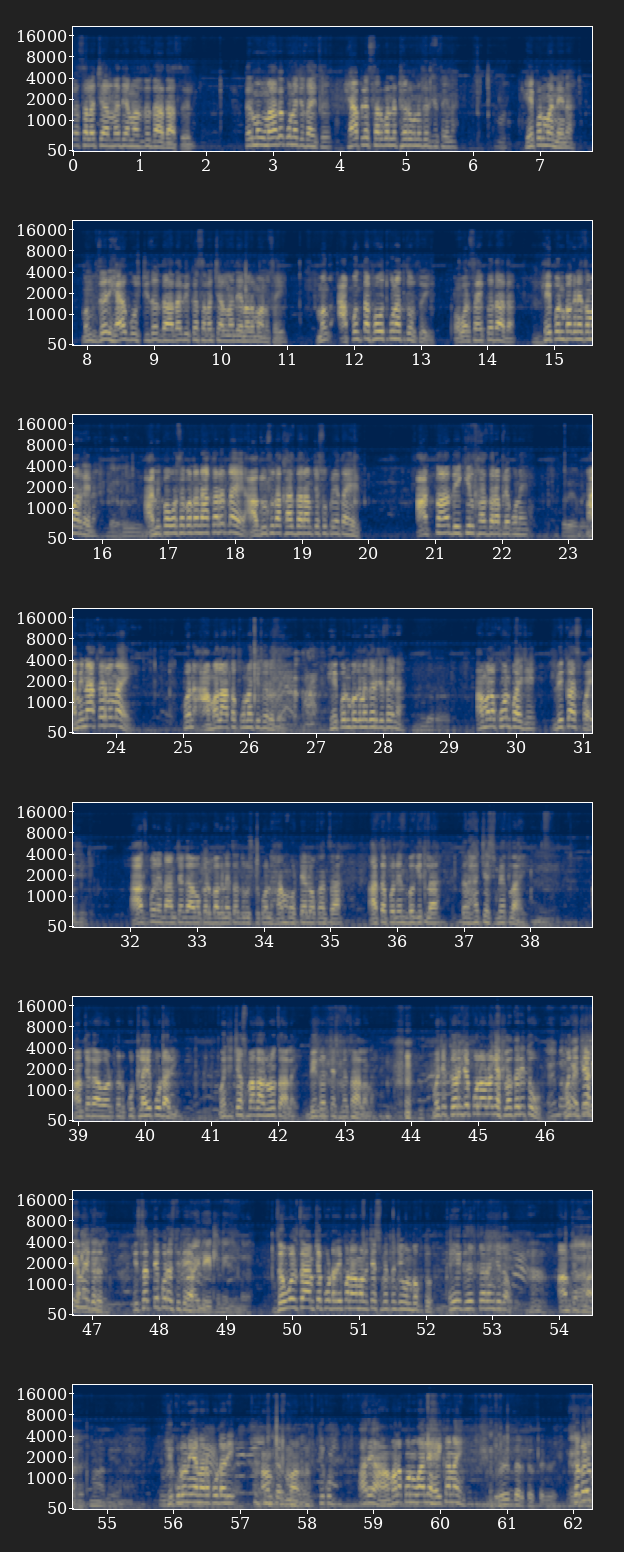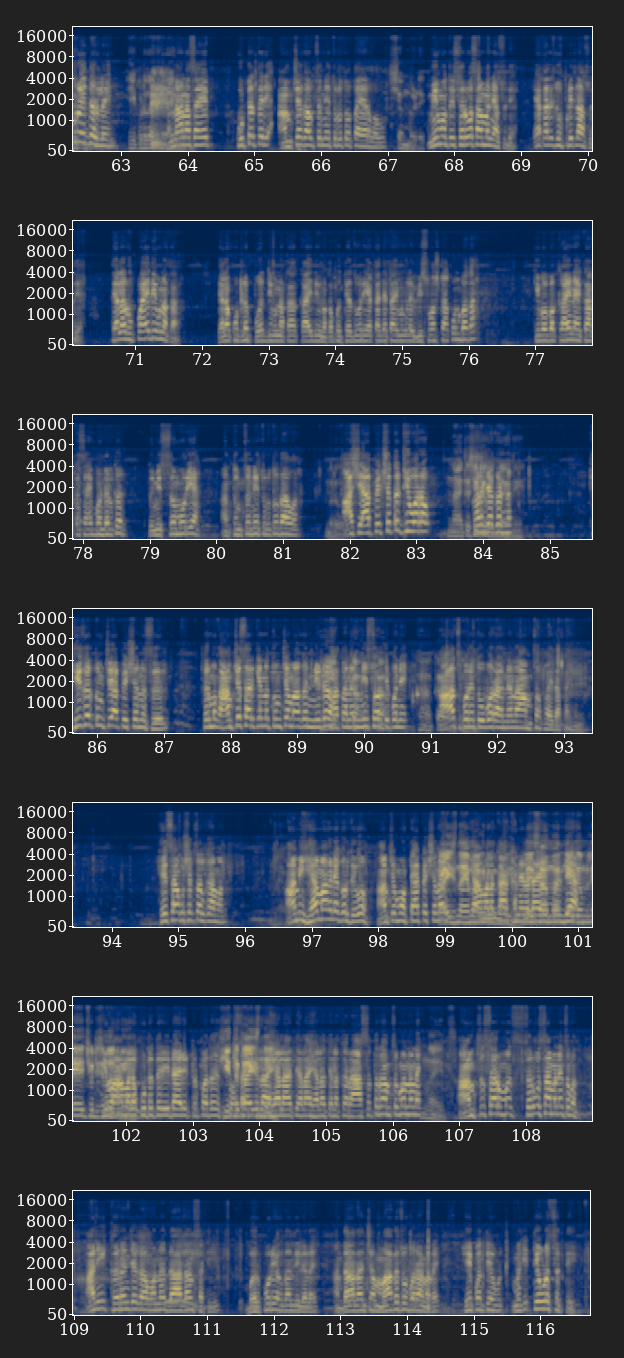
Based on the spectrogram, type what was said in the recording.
कसाला चालना देणार जर दादा असेल तर मग मागं कोणाच्या जायचं? हे आपल्या सर्वांना ठरवणं गरजेचं आहे ना. हे पण मान्य आहे ना. मग जर ह्या गोष्टी जर दादा विकासाला चालना देणारा माणूस आहे मग आपण तफावत कोणात करतोय? पवार साहेब का दादा? हे पण बघण्याचा मार्ग आहे ना. आम्ही पवार साहेबांना नाकारत नाही. अजून सुद्धा खासदार आमच्या सुप्रियात आहेत. आता देखील खासदार आपल्या कोण आहेत? आम्ही नाकारलं नाही. पण आम्हाला आता कोणाची गरज आहे? हे पण बघणं गरजेचं आहे ना. आम्हाला कोण पाहिजे? विकास पाहिजे. आजपर्यंत आमच्या गावाकडे बघण्याचा दृष्टिकोन हा मोठ्या लोकांचा आतापर्यंत बघितला तर हा चष्म्यातला आहे. आमच्या गावाकडे कुठलाही पुढारी म्हणजे चष्मा घालूनच आलाय. बिगर चष्म्याचा आला नाही. म्हणजे करंजे पुलावला घेतला तरी तो. म्हणजे चेष्टा नाही करत. ही सत्य परिस्थिती आहे जवळचा आमच्या पुढारी पण आम्हाला चष्म्यातनं जेवून बघतो. हे करंजे गाव. आमच्याच माग. इकडून येणारा पुढारी आमच्याच माग. तिकडून अरे आम्हाला कोण वाले आहे का नाही? सगळे. गृहित धरलंय हे कुठं जात नाही. नानासाहेब कुठं तरी आमच्या गावचं नेतृत्व तयार व्हावं. शंभर टक्के. मी म्हणतोय सर्वसामान्य असू द्या. एखाद्या झोपडीतला असू द्या. त्याला रुपये देऊ नका. त्याला कुठलं पद देऊ नका काय देऊ नका. पण त्याचवर एखाद्या टायमिंगला विश्वास टाकून बघा. की बाबा काय नाही काकासाहेब भंडलकर तुम्ही समोर या आणि तुमचं नेतृत्व दावा. बरोबर. अशी अपेक्षा तर ठेवा राव. नाही तशी कर्जाकडनं. ठेवत नाही ही जर तुमची अपेक्षा नसेल तर मग आमच्यासारख्यांना तुमच्या मागं निडळ हाताने निस्वार्थीपणे आजपर्यंत उभं राहण्याला आमचा फायदा काय. हे सांगू शकताल का आम्हाला? आम्ही ह्या मागण्या करतोय हो. आमच्या मोठ्या अपेक्षा नाही आम्हाला तुमची. कारखान्याला डायरेक्टर किंवा आम्हाला. कुठंतरी डायरेक्टर पद. ह्याला त्याला ह्याला त्याला करा. असं तर आमचं म्हणणं नाही. आमचं सर्व सर्वसामान्यांचं मत. आणि करंजा गावानं दादांसाठी भरपूर योगदान दिलेलं आहे. आणि दादांच्या मागच उभं राहणार आहे. हे पण तेव म्हणजे तेवढंच सत्य आहे.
